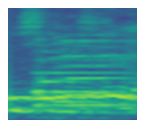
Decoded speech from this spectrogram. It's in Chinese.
嗯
